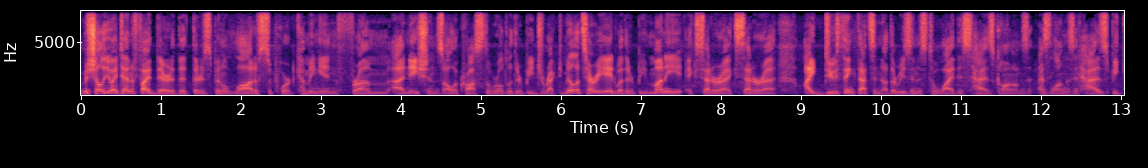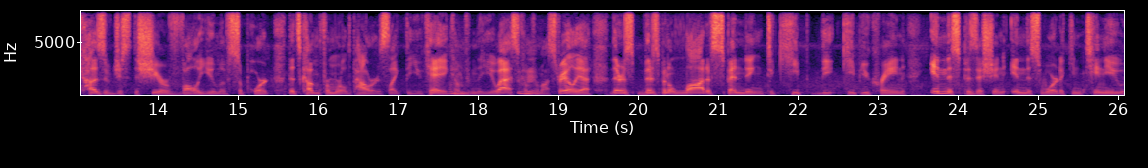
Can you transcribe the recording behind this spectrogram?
Michelle, you identified there that there's been a lot of support coming in from uh, nations all across the world, whether it be direct military aid, whether it be money, et cetera, et cetera. I do think that's another reason as to why this has gone on as, as long as it has, because of just the sheer volume of support that's come from world powers like the UK, come mm-hmm. from the US, come mm-hmm. from Australia. There's there's been a lot of spending to keep the keep Ukraine in this position in this war to continue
